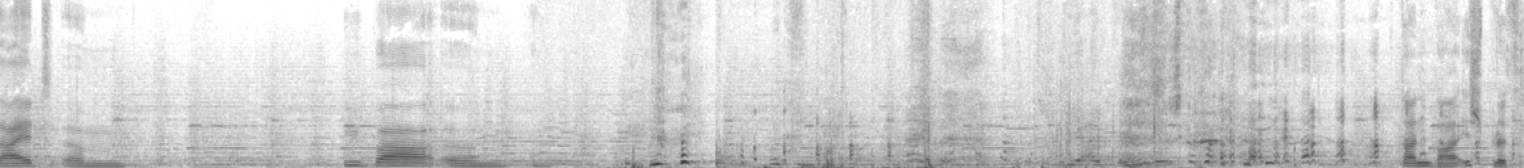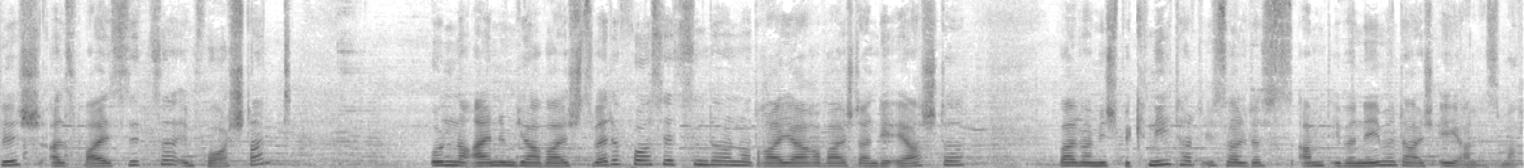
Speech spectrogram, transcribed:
seit ähm, über. Ähm, Wie alt bin ich? Dann war ich plötzlich als Beisitzer im Vorstand. Und nach einem Jahr war ich zweite Vorsitzende und nach drei Jahren war ich dann die erste, weil man mich bekniet hat, ich soll das Amt übernehmen, da ich eh alles mache.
